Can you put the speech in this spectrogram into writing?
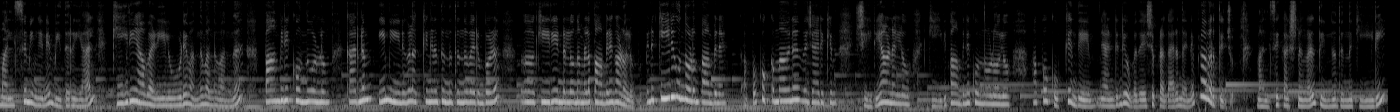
മത്സ്യം ഇങ്ങനെ വിതറിയാൽ കീരി ആ വഴിയിലൂടെ വന്ന് വന്ന് വന്ന് പാമ്പിനെ കൊന്നുകൊള്ളും. കാരണം ഈ മീനുകളൊക്കെ ഇങ്ങനെ തിന്ന് തിന്ന് വരുമ്പോൾ കീരി ഉണ്ടല്ലോ നമ്മളെ പാമ്പിനെ കാണുമല്ലോ. പിന്നെ കീരി കൊന്നോളും പാമ്പിനെ. അപ്പോൾ കൊക്കമ്മാവന് വിചാരിക്കും ശരിയാണല്ലോ കീരി പാമ്പിനെ കൊന്നോളൂല്ലോ അപ്പോൾ കൊക്ക് എന്ത് ചെയ്യും? ഞണ്ടിന്റെ ഉപദേശപ്രകാരം തന്നെ പ്രവർത്തിച്ചു. മത്സ്യ കഷ്ണങ്ങൾ തിന്നു തിന്ന് കീരി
